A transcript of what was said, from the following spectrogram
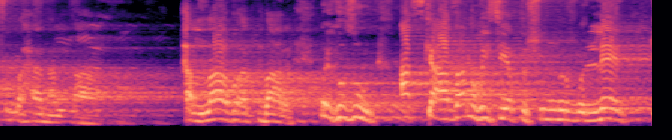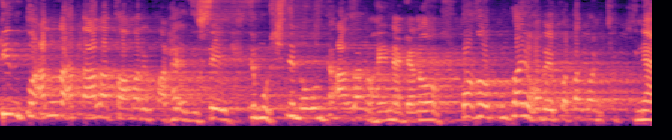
সুবহানাল্লাহ। আল্লাহ আকবার। ওই হুজুর, আজকে আজান হয়েছে এত সুন্দর বললেন। কিন্তু আল্লাহ তাআলা তো আমার পাঠিয়ে দিছে যে মুসলিম নবীতে আজান হয় না কেন? কত উপায় হবে? কথা কোন ঠিক কিনা?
